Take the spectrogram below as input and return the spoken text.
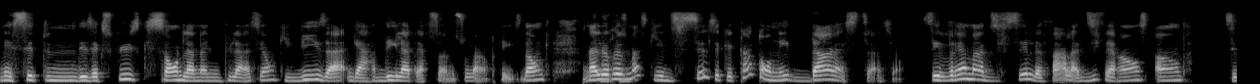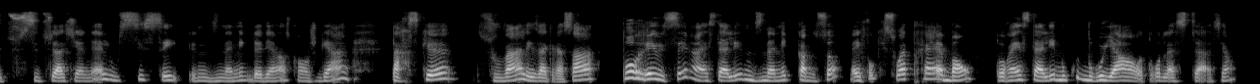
mais c'est des excuses qui sont de la manipulation, qui visent à garder la personne sous l'emprise. Donc, malheureusement, ce qui est difficile, c'est que quand on est dans la situation, c'est vraiment difficile de faire la différence entre c'est situationnel ou si c'est une dynamique de violence conjugale, parce que souvent, les agresseurs, pour réussir à installer une dynamique comme ça, ben, il faut qu'ils soient très bons pour installer beaucoup de brouillard autour de la situation,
